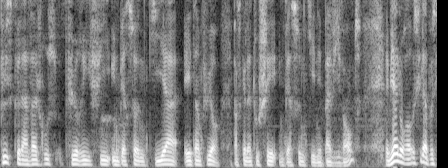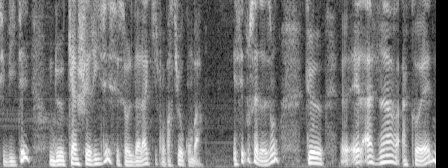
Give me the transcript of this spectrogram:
Puisque la vache rousse purifie une personne qui est impure parce qu'elle a touché une personne qui n'est pas vivante, eh bien elle aura aussi la possibilité de cachériser ces soldats-là qui sont partis au combat. Et c'est pour cette raison que El Hazar à Cohen,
